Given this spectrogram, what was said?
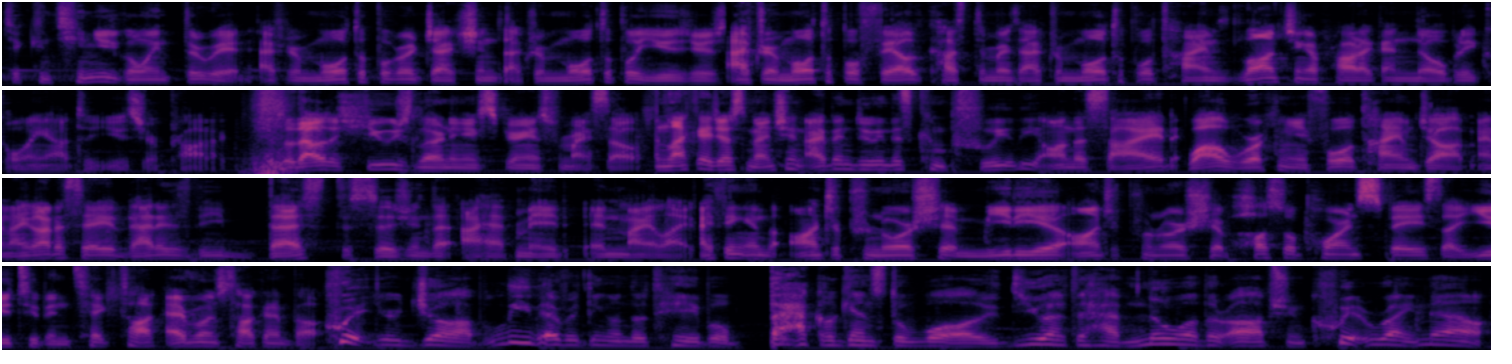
to continue going through it after multiple rejections, after multiple users, after multiple failed customers, after multiple times launching a product and nobody going out to use your product. So that was a huge learning experience for myself. And like I just mentioned, I've been doing this completely on the side while working a full-time job. And I gotta say, that is the best decision that I have made in my life. I think in the entrepreneurship, media, entrepreneurship, hustle porn space, like YouTube and TikTok, everyone's talking about quit your job, leave everything on the table, back against the wall. You have to have no other option, quit right now.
